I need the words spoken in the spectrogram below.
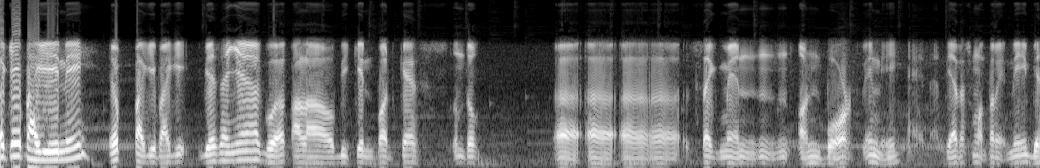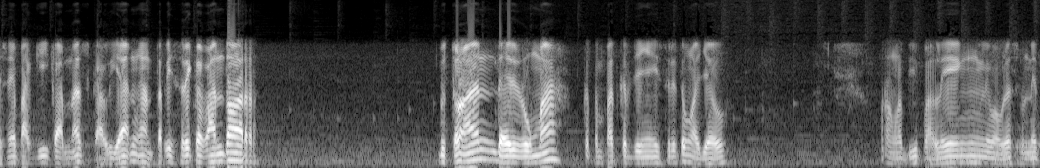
Oke pagi ini, yup pagi-pagi. Biasanya gua kalau bikin podcast untuk uh, uh, segmen on board ini di atas motor ini biasanya pagi karena sekalian nganter istri ke kantor. Kebetulan dari rumah ke tempat kerjanya istri tuh nggak jauh. Kurang lebih paling 15 menit,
